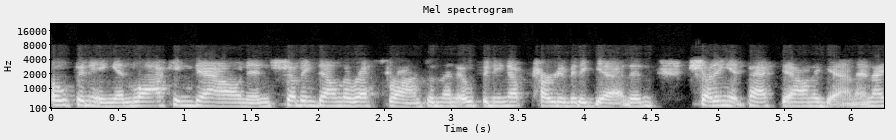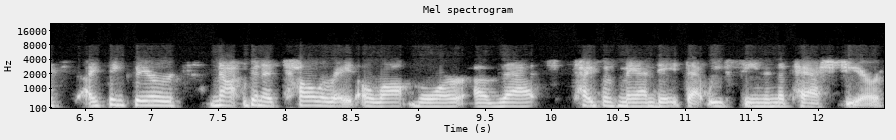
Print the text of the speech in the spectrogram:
opening and locking down and shutting down the restaurants and then opening up part of it again and shutting it back down again. And I, I think they're not going to tolerate a lot more of that type of mandate that we've seen in the past year.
